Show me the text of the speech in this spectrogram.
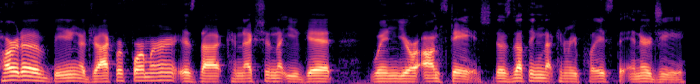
Part of being a drag performer is that connection that you get when you're on stage. There's nothing that can replace the energy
